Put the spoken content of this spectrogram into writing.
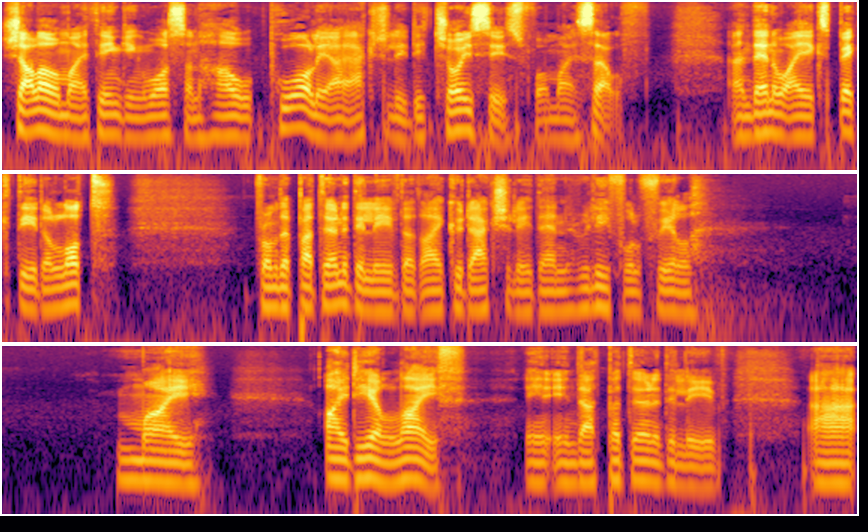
shallow my thinking was and how poorly I actually did choices for myself. And then I expected a lot from the paternity leave that I could actually then really fulfill my ideal life in, in that paternity leave. Uh,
